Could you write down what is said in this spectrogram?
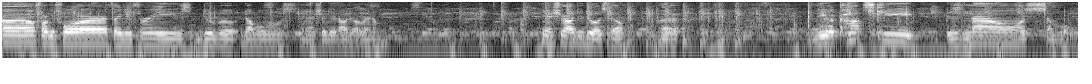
Uh 4v4 3v3s double doubles. Yeah sure did. I'll do it random. Yeah sure I'll do duos Phil. Uh, the Akatsuki is now assembled.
